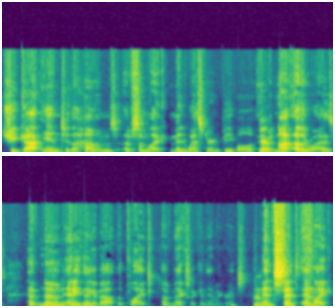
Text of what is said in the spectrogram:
she got into the homes of some like Midwestern people who Yeah. would not otherwise have known anything about the plight of Mexican immigrants Hmm. and sent and like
